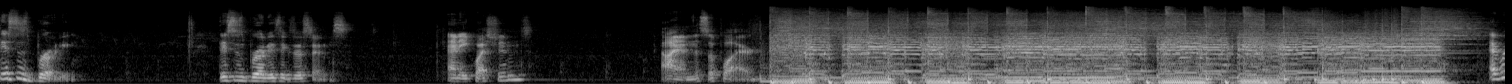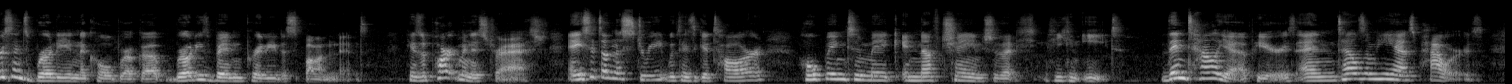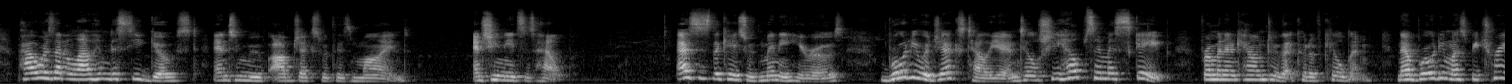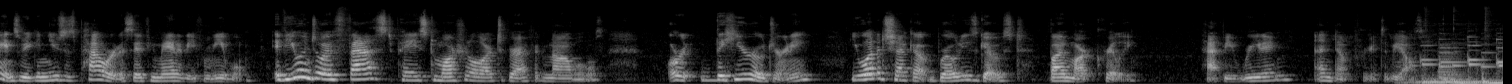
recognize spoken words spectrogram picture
This is Brody. This is Brody's existence. Any questions? I am the supplier. Ever since Brody and Nicole broke up, Brody's been pretty despondent. His apartment is trashed, and he sits on the street with his guitar, hoping to make enough change so that he can eat. Then Talia appears and tells him he has powers. Powers that allow him to see ghosts and to move objects with his mind. And she needs his help. As is the case with many heroes, Brody rejects Talia until she helps him escape from an encounter that could have killed him. Now Brody must be trained so he can use his power to save humanity from evil. If you enjoy fast-paced martial arts graphic novels, or the hero journey, you want to check out Brody's Ghost by Mark Crilley. Happy reading, and don't forget to be awesome.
